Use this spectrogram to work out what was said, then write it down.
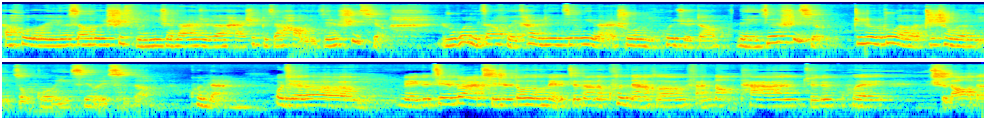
它获得了一个相对世俗意义上大家觉得还是比较好的一件事情。如果你再回看这些经历来说，你会觉得哪一件事情真正重要的支撑了你走过一次又一次的困难？我觉得每个阶段其实都有每个阶段的困难和烦恼，它绝对不会迟到的。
